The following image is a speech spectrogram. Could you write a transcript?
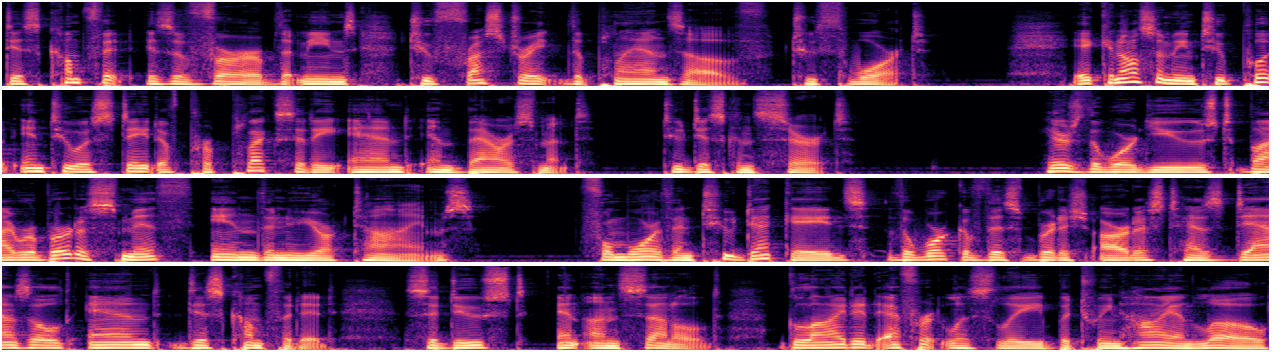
Discomfit is a verb that means to frustrate the plans of, to thwart. It can also mean to put into a state of perplexity and embarrassment, to disconcert. Here's the word used by Roberta Smith in the New York Times. For more than two decades, the work of this British artist has dazzled and discomfited, seduced and unsettled, glided effortlessly between high and low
